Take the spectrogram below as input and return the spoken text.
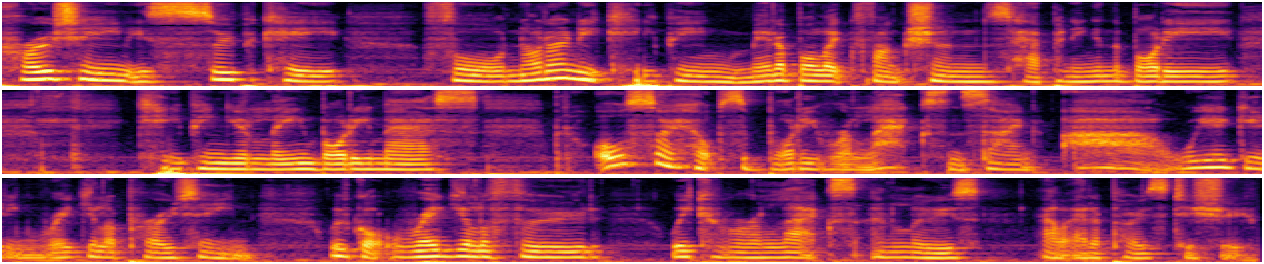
Protein is super key for not only keeping metabolic functions happening in the body, keeping your lean body mass, but also helps the body relax and saying, ah, we are getting regular protein. We've got regular food. We can relax and lose our adipose tissue.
